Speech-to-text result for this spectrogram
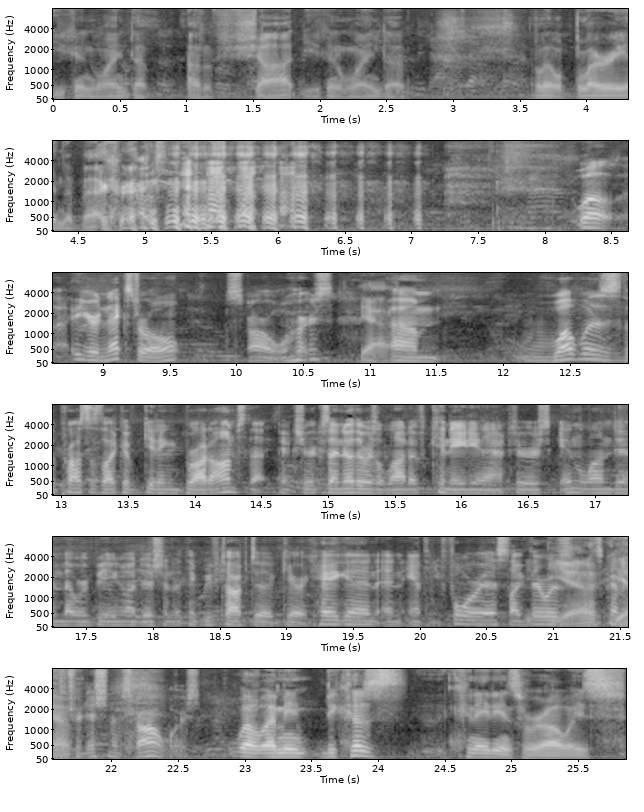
you can wind up out of shot. You can wind up a little blurry in the background. Well, your next role, Star Wars. Yeah. Um, what was the process like of getting brought onto that picture? Because I know there was a lot of Canadian actors in London that were being auditioned. I think we've talked to Garrick Hagon and Anthony Forrest. Like there was Yeah, this kind of yeah. this tradition of Star Wars. well, I mean, because Canadians were always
